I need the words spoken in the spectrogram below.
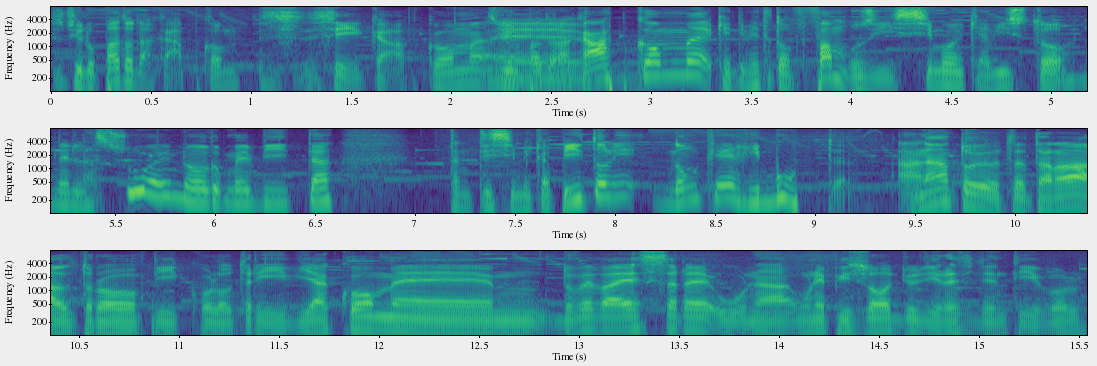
sviluppato da Capcom. S- sì, Capcom. Sviluppato eh, da Capcom, che è diventato famosissimo e che ha visto nella sua enorme vita tantissimi capitoli, nonché reboot. anche. Nato tra l'altro, piccolo trivia, come mh, doveva essere una- un episodio di Resident Evil.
